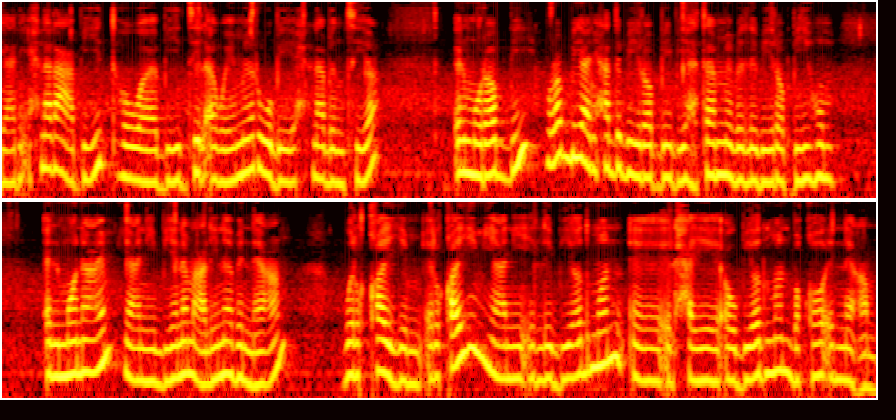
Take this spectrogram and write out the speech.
يعني إحنا العبيد هو بيدي الأوامر وإحنا بنطيع. المربي مربي يعني حد بيربي بيهتم باللي بيربيهم. المنعم يعني بينعم علينا بالنعم. والقيم القيم يعني اللي بيضمن الحياة أو بيضمن بقاء النعم.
